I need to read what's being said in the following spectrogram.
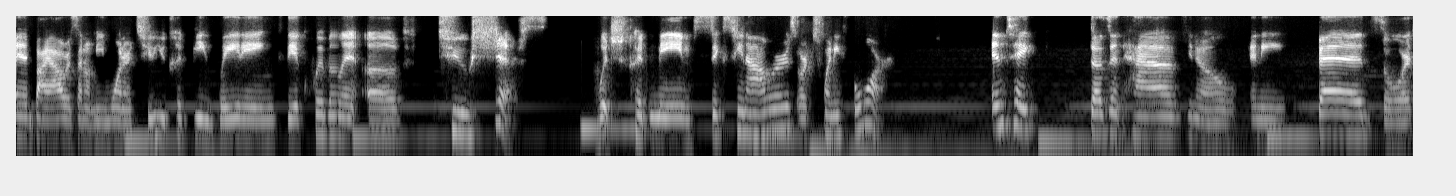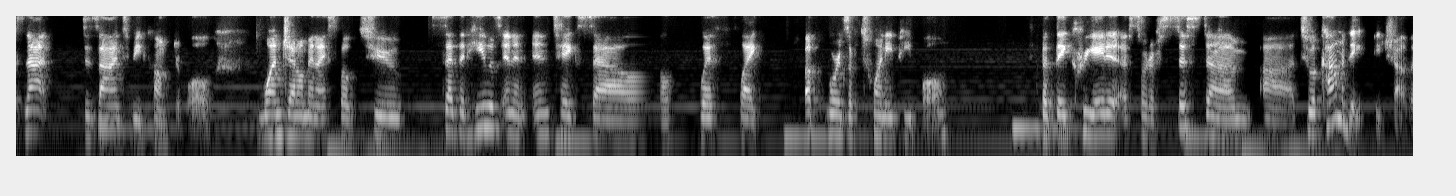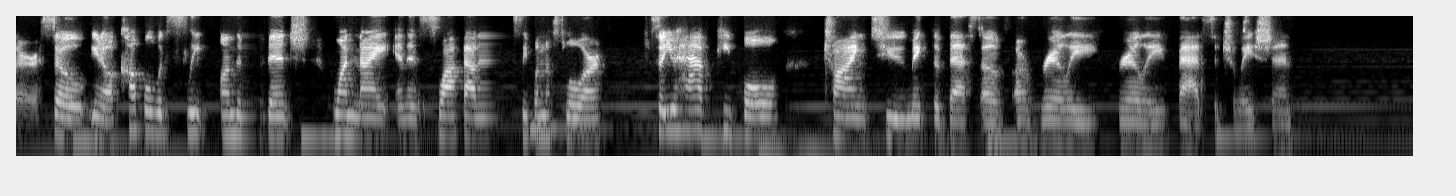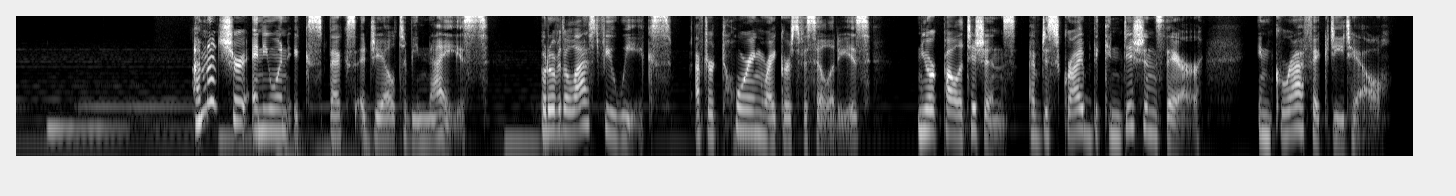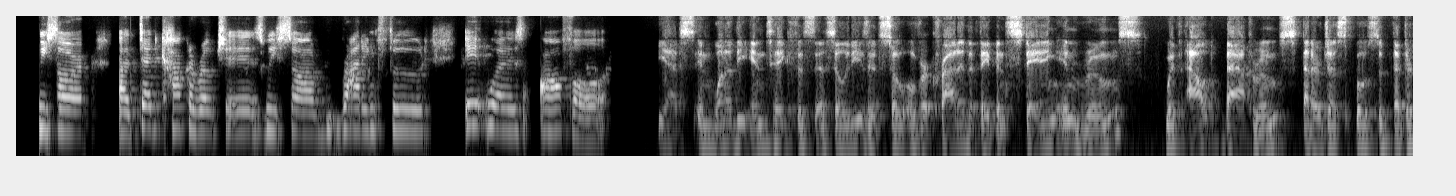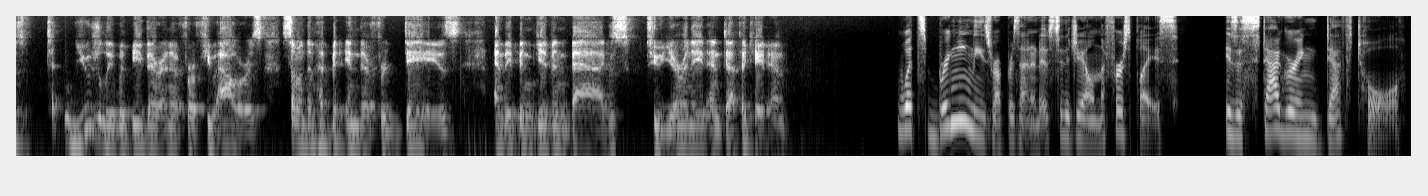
And by hours, I don't mean one or two. You could be waiting the equivalent of two shifts, which could mean 16 hours or 24. Intake doesn't have, you know, any beds or it's not designed to be comfortable. One gentleman I spoke to said that he was in an intake cell with like upwards of 20 people but they created a sort of system uh, to accommodate each other. So, you know, a couple would sleep on the bench one night and then swap out and sleep on the floor. So you have people trying to make the best of a really, really bad situation. I'm not sure anyone expects a jail to be nice, but over the last few weeks, after touring Rikers facilities, New York politicians have described the conditions there in graphic detail. We saw uh, dead cockroaches. We saw rotting food. It was awful. Yes, in one of the intake facilities, it's so overcrowded that they've been staying in rooms without bathrooms that are just supposed to that there's usually would be there in it for a few hours. Some of them have been in there for days, and they've been given bags to urinate and defecate in. What's bringing these representatives to the jail in the first place is a staggering death toll.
